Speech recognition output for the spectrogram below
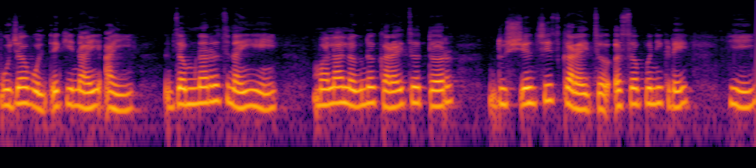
पूजा बोलते की नाही आई जमणारच नाही आहे मला लग्न करायचं तर दुष्यंतशीच करायचं असं पण इकडे ही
